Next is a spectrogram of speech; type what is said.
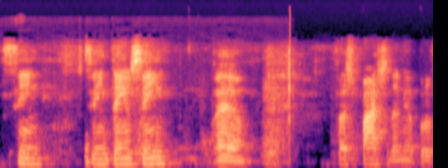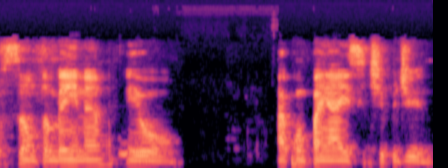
Sim, sim, tenho sim. É, faz parte da minha profissão também, né? Eu acompanhar esse tipo de,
